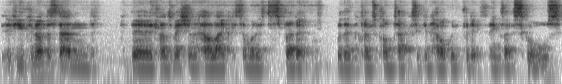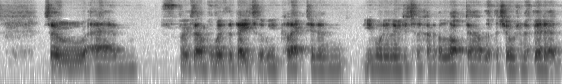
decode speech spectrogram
if you can understand the transmission and how likely someone is to spread it within close contacts, it can help with predicting things like schools. So um, for example, with the data that we've collected, and you've already alluded to the kind of a lockdown that the children have been in,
